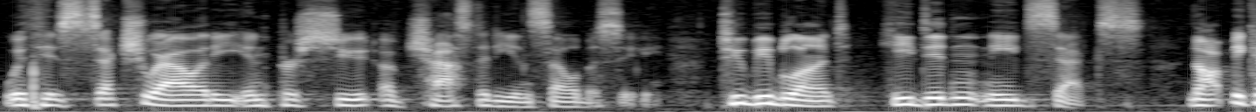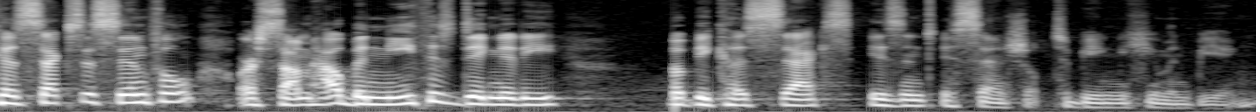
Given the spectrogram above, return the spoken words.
with his sexuality in pursuit of chastity and celibacy. To be blunt, he didn't need sex, not because sex is sinful or somehow beneath his dignity, but because sex isn't essential to being a human being.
